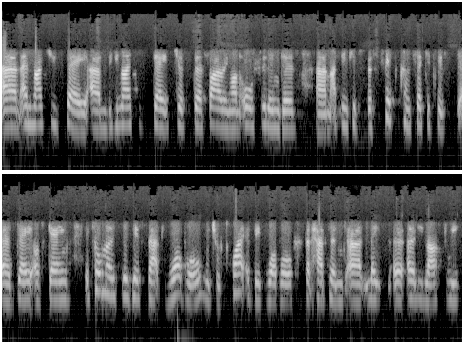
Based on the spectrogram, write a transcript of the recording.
Um, and like you say, um, the United Just uh, firing on all cylinders. Um, I think it's the fifth consecutive uh, day of gains. It's almost as if that wobble, which was quite a big wobble that happened uh, late, uh, early last week,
